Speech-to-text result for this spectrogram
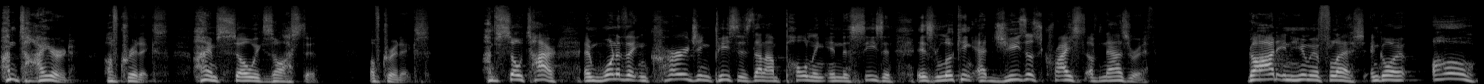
I'm tired of critics. I am so exhausted of critics. I'm so tired. And one of the encouraging pieces that I'm polling in this season is looking at Jesus Christ of Nazareth, God in human flesh, and going, oh,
